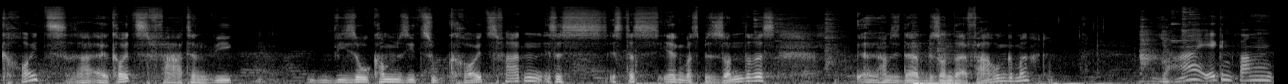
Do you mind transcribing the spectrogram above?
Kreuzra äh, Kreuzfahrten. Wie, wieso kommen Sie zu Kreuzfahrten? Ist, es, ist das irgendwas Besonderes? Äh, haben Sie da besondere Erfahrungen gemacht? Ja, irgendwann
